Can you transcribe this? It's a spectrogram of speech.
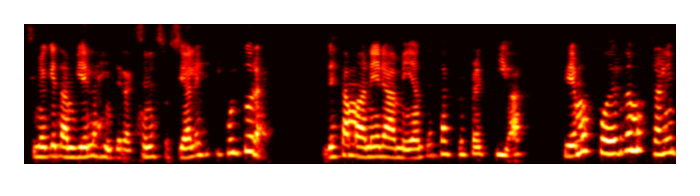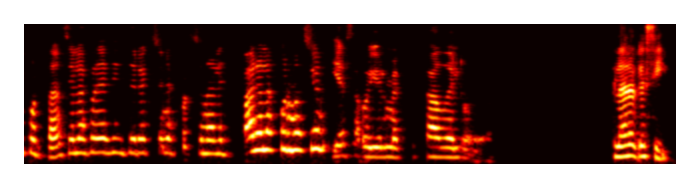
sino que también las interacciones sociales y culturales. De esta manera, mediante estas perspectivas, queremos poder demostrar la importancia de las redes de interacciones personales para la formación y desarrollo del mercado del rodeo. Claro que sí,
